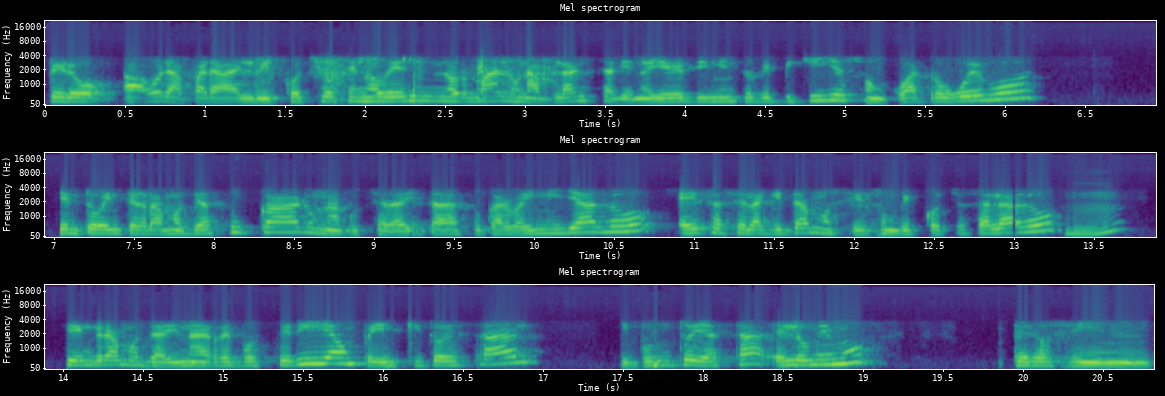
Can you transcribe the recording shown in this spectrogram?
Pero ahora, para el bizcocho genovés normal, una plancha que no lleve pimientos de piquillo, son cuatro huevos, 120 gramos de azúcar, una cucharadita de azúcar vainillado, esa se la quitamos si es un bizcocho salado, 100 mm. gramos de harina de repostería, un pellizquito de sal y punto, ya está. Es lo mismo, pero sin...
